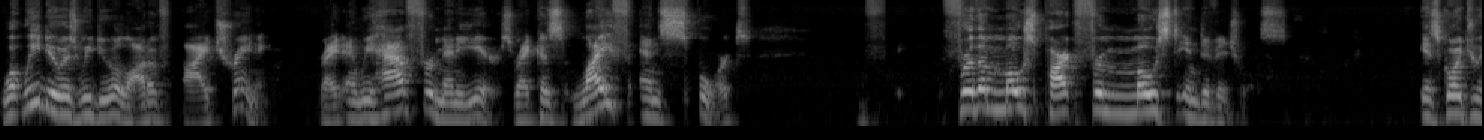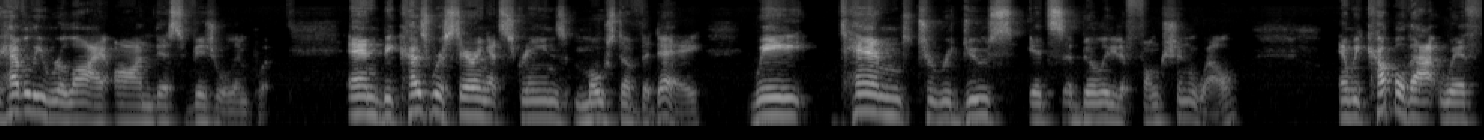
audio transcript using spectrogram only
what we do is we do a lot of eye training right? And we have for many years, right? Because life and sport, for the most part, for most individuals, is going to heavily rely on this visual input. And because we're staring at screens most of the day, we tend to reduce its ability to function well. And we couple that with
